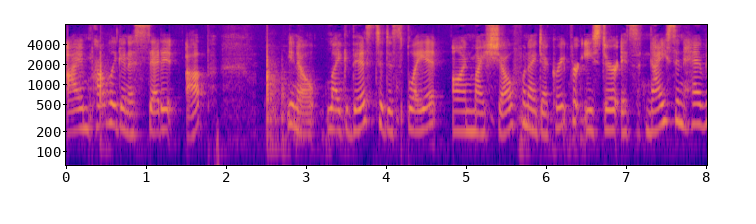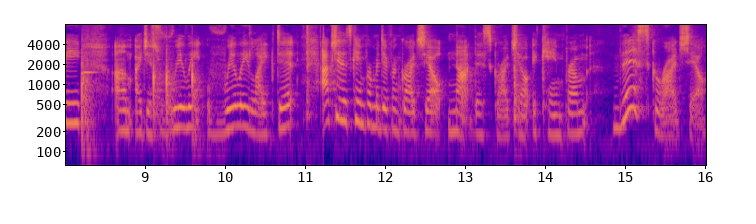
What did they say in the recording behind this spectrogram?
I'm probably gonna set it up you know, like this to display it on my shelf when I decorate for Easter. It's nice and heavy. Um, I just really, really liked it. Actually, this came from a different garage sale, not this garage sale. It came from this garage sale.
